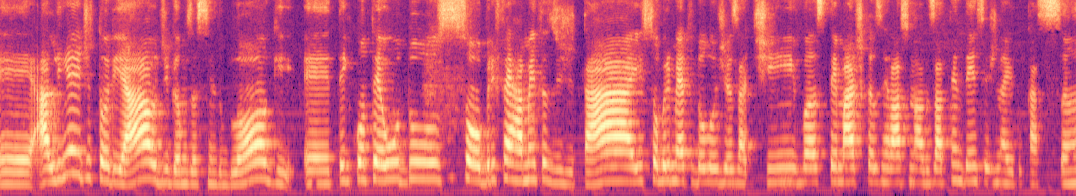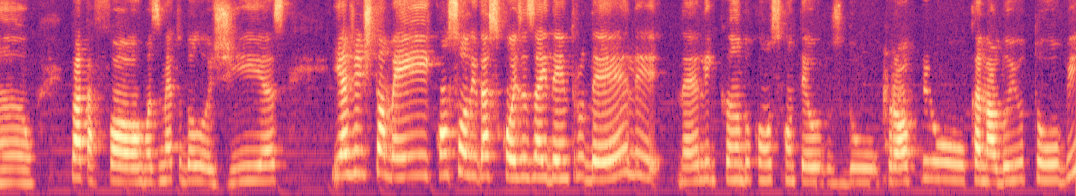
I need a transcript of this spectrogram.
É, a linha editorial, digamos assim, do blog é, tem conteúdos sobre ferramentas digitais, sobre metodologias ativas, temáticas relacionadas a tendências na educação, plataformas, metodologias. E a gente também consolida as coisas aí dentro dele, né, linkando com os conteúdos do próprio canal do YouTube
